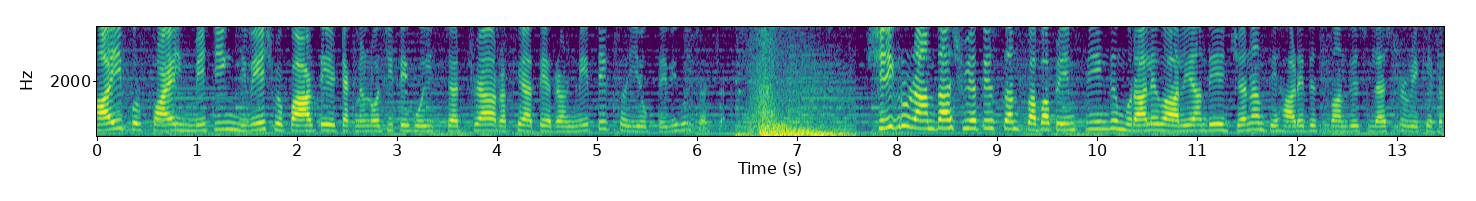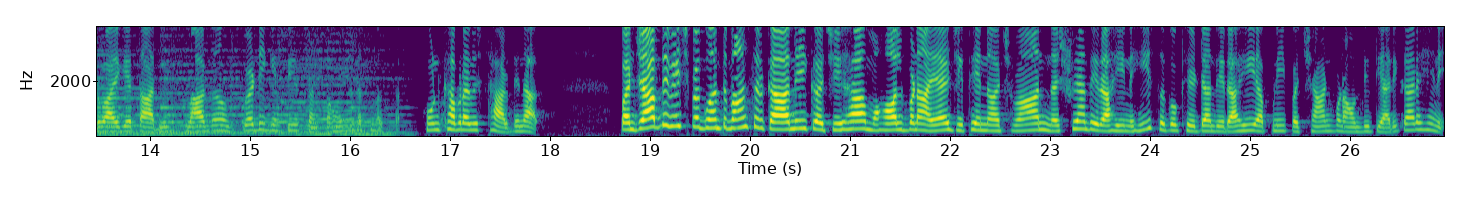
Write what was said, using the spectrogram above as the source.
ਹਾਈ ਪ੍ਰੋਫਾਈਲ ਮੀਟਿੰਗ, ਨਿਵੇਸ਼ ਵਪਾਰ ਤੇ ਟੈਕਨੋਲੋਜੀ ਤੇ ਹੋਈ ਚਰਚਾ, ਰੱਖਿਆ ਤੇ ਰਣਨੀਤਿਕ ਸਹਿਯੋਗ ਤੇ ਵੀ ਹੋਈ ਚਰਚਾ। ਸ਼੍ਰੀ ਗੁਰੂ ਰਾਮਦਾਸ ਜੀ ਅਤੇ ਸੰਤ ਬਾਬਾ ਪ੍ਰੇਮ ਸਿੰਘ ਮੁਰਾਲੇ ਵਾਲਿਆਂ ਦੇ ਜਨਮ ਦਿਹਾੜੇ ਦੇ ਸਬੰਧ ਵਿੱਚ ਲੈਸਟਰ ਵਿਖੇ ਕਰਵਾਏ ਗਏ ਧਾਰਮਿਕ ਸਮਾਗਮ, ਵੱਡੀ ਗਿਣਤੀ ਸੰਗਤਾਂ ਹੋਈਆਂ ਨਤਮਸਤਕ। ਹੁਣ ਖਬਰਾਂ ਵਿਸਥਾਰ ਦੇ ਨਾਲ। ਪੰਜਾਬ ਦੇ ਵਿੱਚ ਭਗਵੰਤ ਮਾਨ ਸਰਕਾਰ ਨੇ ਇੱਕ ਅਜਿਹਾ ਮਾਹੌਲ ਬਣਾਇਆ ਹੈ ਜਿੱਥੇ ਨੌਜਵਾਨ ਨਸ਼ਿਆਂ ਦੇ ਰਾਹੀਂ ਨਹੀਂ ਸਗੋਂ ਖੇਡਾਂ ਦੇ ਰਾਹੀਂ ਆਪਣੀ ਪਛਾਣ ਬਣਾਉਣ ਦੀ ਤਿਆਰੀ ਕਰ ਰਹੇ ਨੇ।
